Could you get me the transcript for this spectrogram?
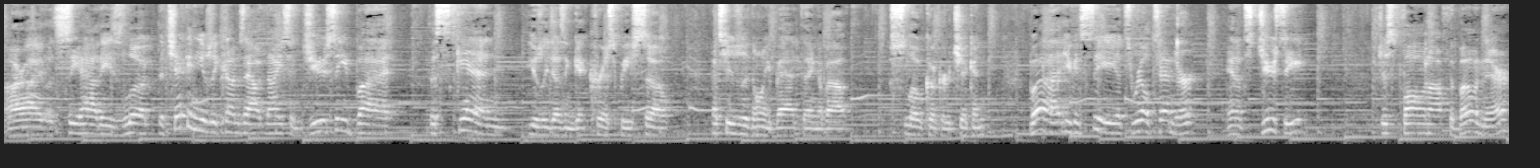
All right, let's see how these look. The chicken usually comes out nice and juicy, but the skin usually doesn't get crispy. So that's usually the only bad thing about slow cooker chicken. But you can see it's real tender and it's juicy just falling off the bone there.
